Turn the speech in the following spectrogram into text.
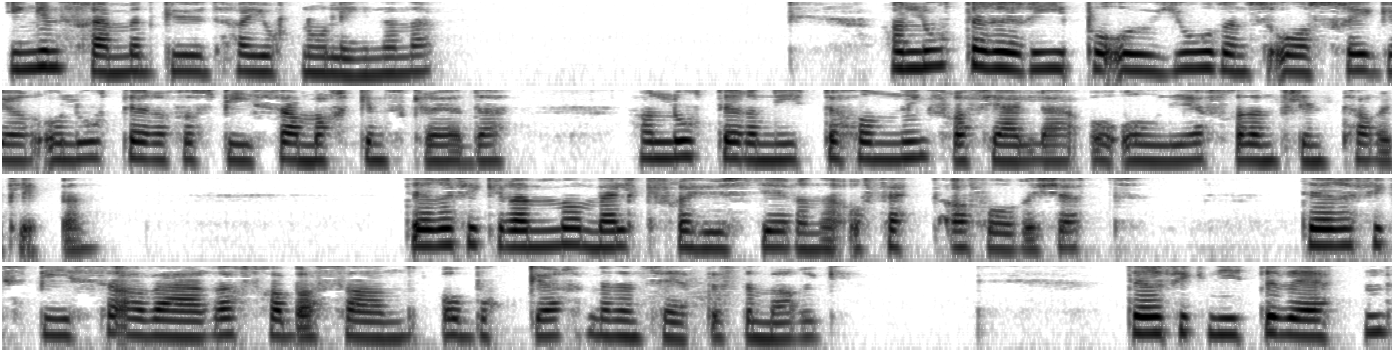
Ingen fremmed gud har gjort noe lignende. Han lot dere ri på jordens åsrygger og lot dere få spise av markens grøde. Han lot dere nyte honning fra fjellet og olje fra den flintharde klippen. Dere fikk rømme og melk fra husdyrene og fett av fårekjøtt. Dere fikk spise av værer fra basan og bukker med den feteste marg. Dere fikk nyte hveten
